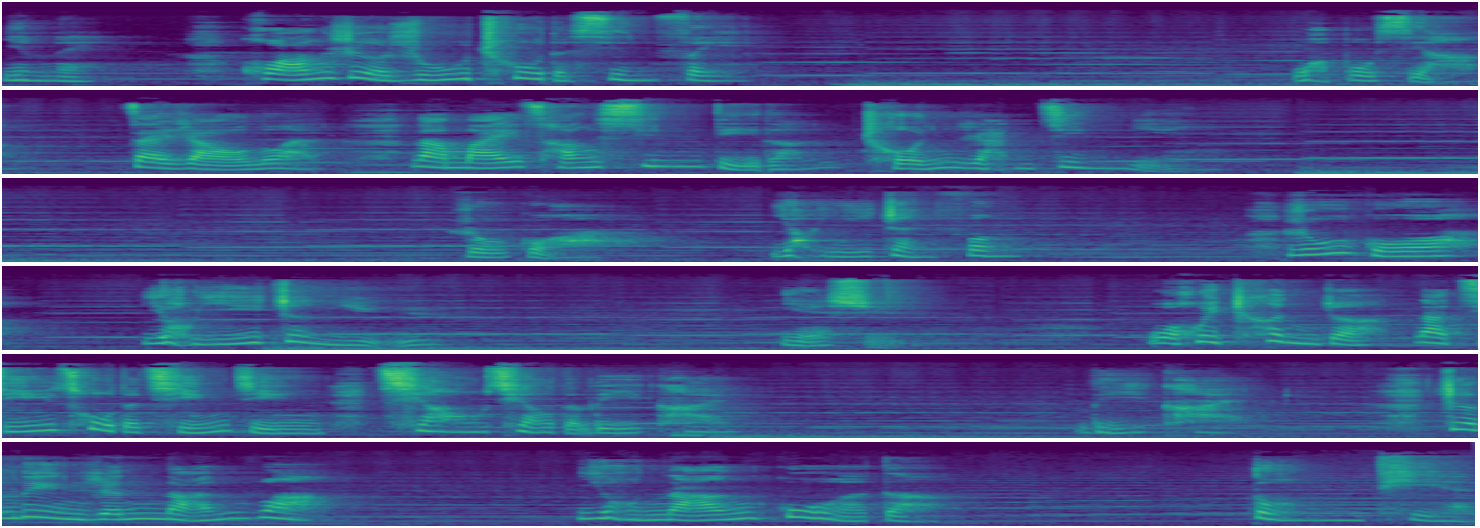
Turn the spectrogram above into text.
因为狂热如初的心扉。我不想再扰乱那埋藏心底的纯然晶莹。如果有一阵风。如果有一阵雨，也许我会趁着那急促的情景，悄悄地离开，离开这令人难忘又难过的冬天。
